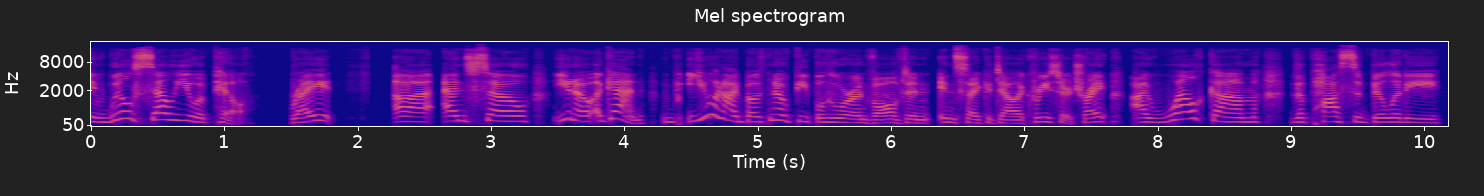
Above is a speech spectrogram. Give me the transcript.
it will sell you a pill right uh, and so, you know, again, you and I both know people who are involved in, in psychedelic research, right? I welcome the possibility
